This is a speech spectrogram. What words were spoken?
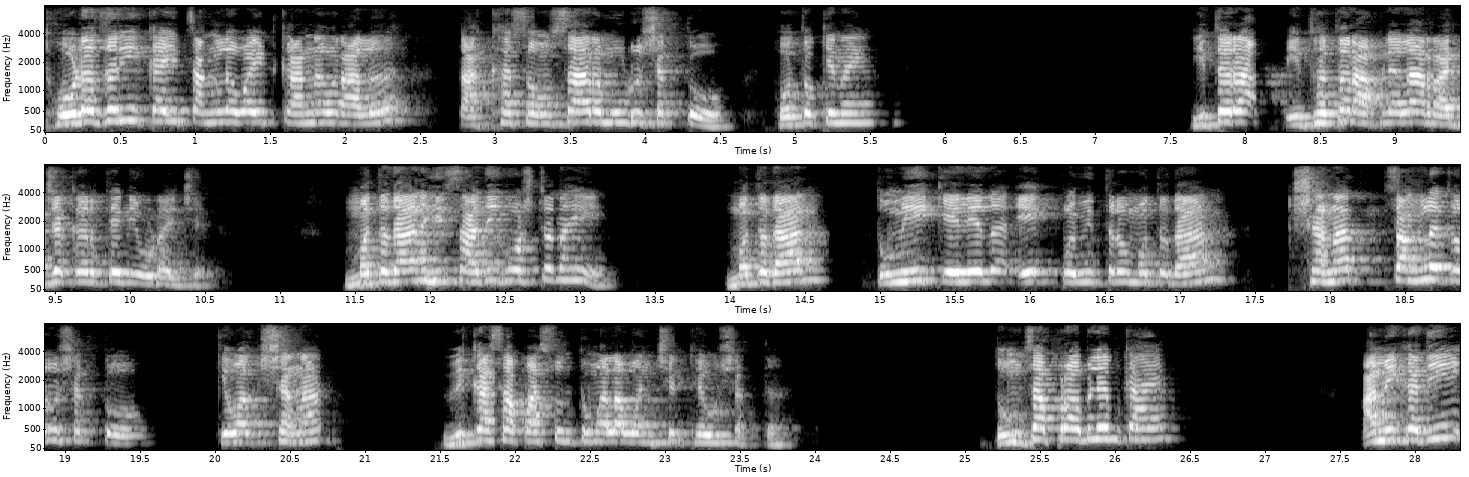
थोडं जरी काही चांगलं वाईट कानावर आलं तर अख्खा संसार मोडू शकतो. होतो की नाही? इतर इथं तर आपल्याला राज्यकर्ते निवडायचे मतदान ही साधी गोष्ट नाही. मतदान तुम्ही केलेलं एक पवित्र मतदान क्षणात चांगलं करू शकतो किंवा क्षणात विकासापासून तुम्हाला वंचित ठेवू शकतं. तुमचा प्रॉब्लेम काय? आम्ही कधी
